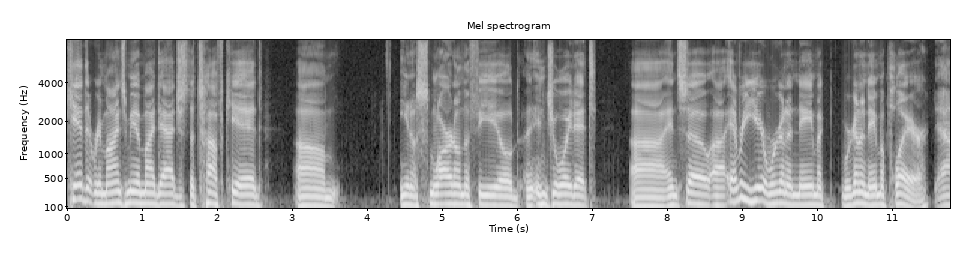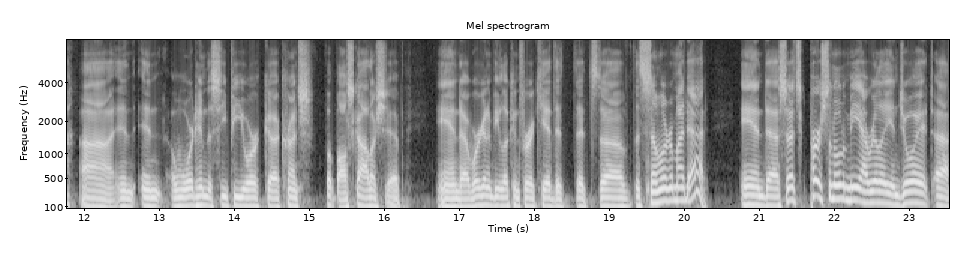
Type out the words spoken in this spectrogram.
kid that reminds me of my dad, just a tough kid, um, you know, smart on the field, enjoyed it. Uh, and so uh, every year we're going to name a we're going to name a player Yeah. uh, and and award him the CP York uh, Crunch Football Scholarship. And uh, we're going to be looking for a kid that that's uh, that's similar to my dad. And uh, so it's personal to me. I really enjoy it. Uh,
